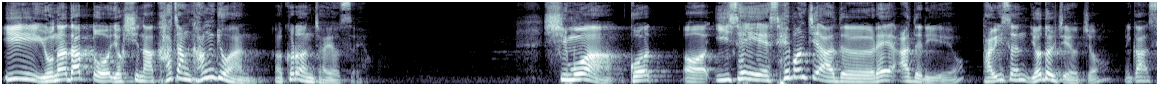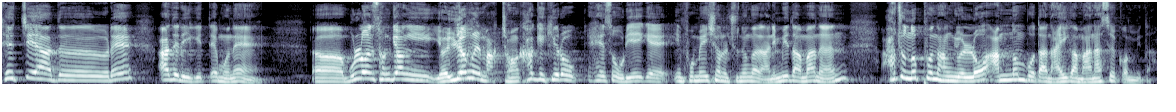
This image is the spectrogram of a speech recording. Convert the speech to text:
이 요나답도 역시나 가장 간교한 그런 자였어요. 시므아 곧 어, 이세의 세 번째 아들의 아들이에요. 다윗은 여덟째였죠. 그러니까 셋째 아들의 아들이기 때문에 어, 물론 성경이 연령을 막 정확하게 기록해서 우리에게 인포메이션을 주는 건 아닙니다만은 아주 높은 확률로 암론보다 나이가 많았을 겁니다.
